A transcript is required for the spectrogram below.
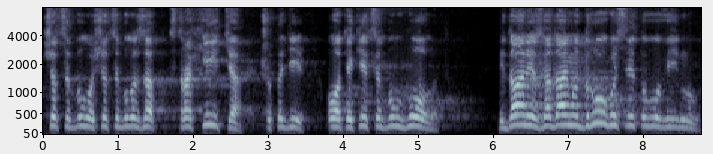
що це було, що це було за страхіття, що тоді, от, який це був голод. І далі згадаємо Другу світову війну.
